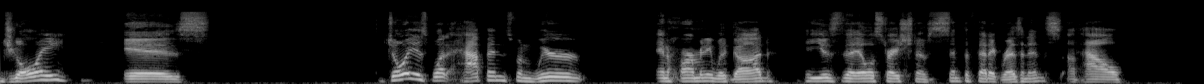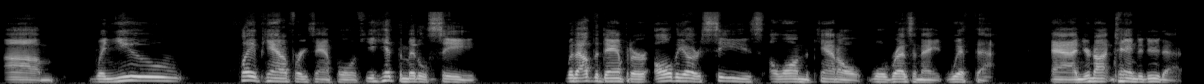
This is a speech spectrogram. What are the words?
joy is joy is what happens when we're in harmony with God he used the illustration of sympathetic resonance of how um, when you play a piano, for example, if you hit the middle C without the dampener, all the other C's along the piano will resonate with that. And you're not intending to do that.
